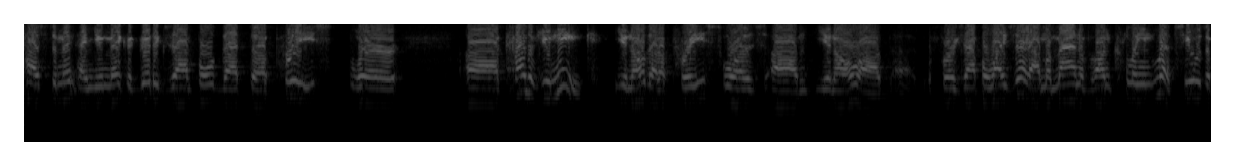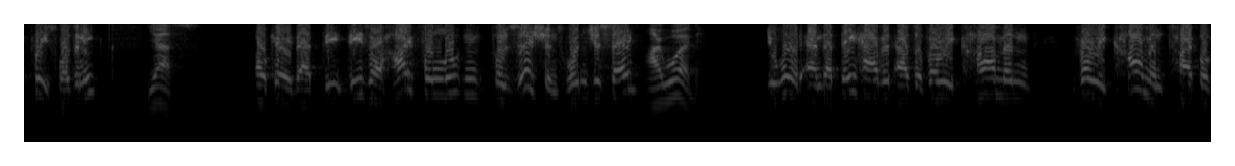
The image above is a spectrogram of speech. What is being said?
Testament and you make a good example that uh, priests were uh, kind of unique. You know, that a priest was, um, you know, uh, uh, for example, Isaiah, I'm a man of unclean lips. He was a priest, wasn't he? Yes. Okay, that the, these are highfalutin positions, wouldn't you say? I would. You would, and that they have it as a very common, very common type of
